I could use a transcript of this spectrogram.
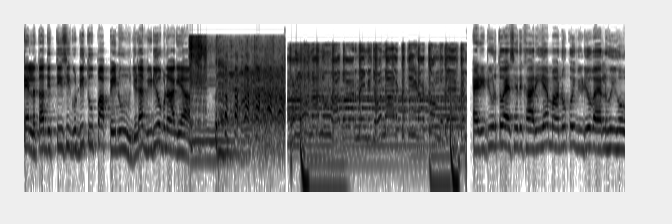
ਢਿੱਲ ਤਾਂ ਦਿੱਤੀ ਸੀ ਗੁੱਡੀ ਤੂੰ ਪਾਪੇ ਨੂੰ ਜਿਹੜਾ ਵੀਡੀਓ ਬਣਾ ਗਿਆ। ਐਟੀਟਿਊਡ ਤੋਂ ਐਸੇ ਦਿਖਾ ਰਹੀ ਹੈ ਮਾਨੋ ਕੋਈ ਵੀਡੀਓ ਵਾਇਰਲ ਹੋਈ ਹੋ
